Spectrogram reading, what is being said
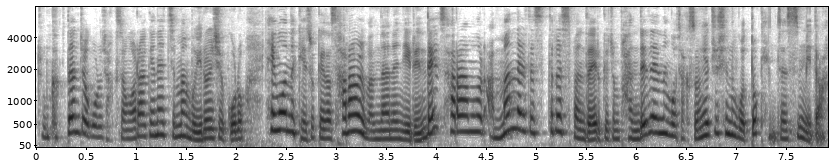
좀 극단적으로 작성을 하긴 했지만 뭐 이런 식으로 행운은 계속해서 사람을 만나는 일인데 사람을 안 만날 때 스트레스 받는다 이렇게 좀 반대되는 거 작성해 주시는 것도 괜찮습니다.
